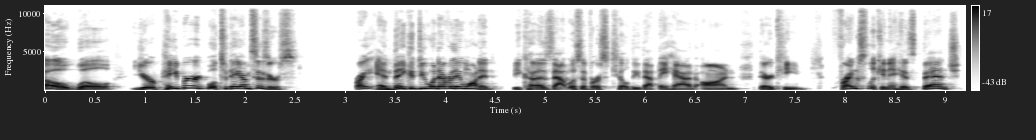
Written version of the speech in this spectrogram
Oh, well, you're paper. Well, today I'm scissors. Right. Mm-hmm. And they could do whatever they wanted because that was the versatility that they had on their team. Frank's looking at his bench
